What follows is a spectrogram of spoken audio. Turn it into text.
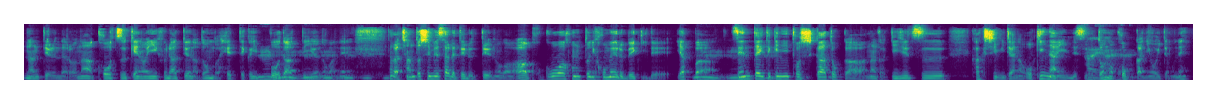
なんて言うんだろうな交通系のインフラっていうのはどんどん減っていく一方だっていうのがねだからちゃんと示されてるっていうのがあここは本当に褒めるべきでやっぱ全体的に都市化とかなんか技術革新みたいなの起きないんですよ、どの国家においてもね。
